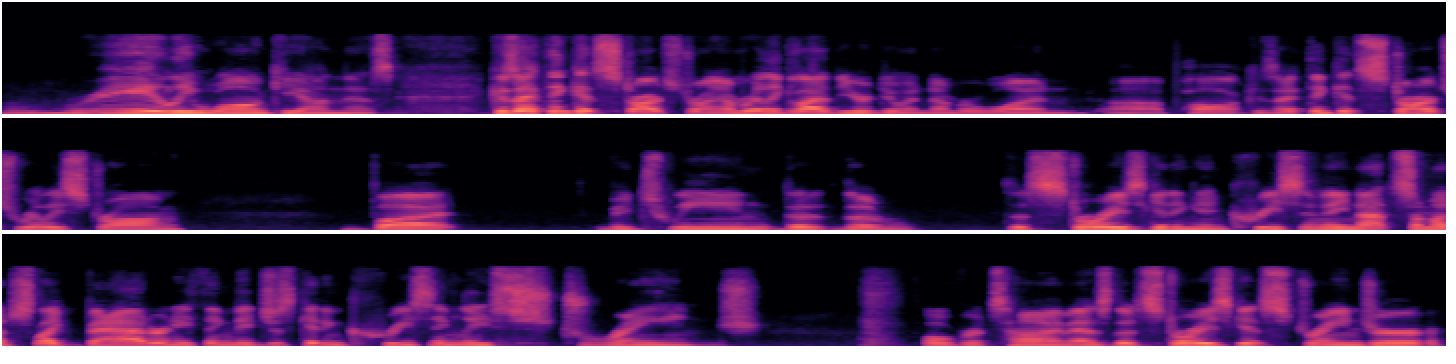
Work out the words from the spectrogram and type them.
really wonky on this because I think it starts strong. I'm really glad that you're doing number one, uh, Paul, because I think it starts really strong, but between the the the stories getting increasingly not so much like bad or anything, they just get increasingly strange over time as the stories get stranger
